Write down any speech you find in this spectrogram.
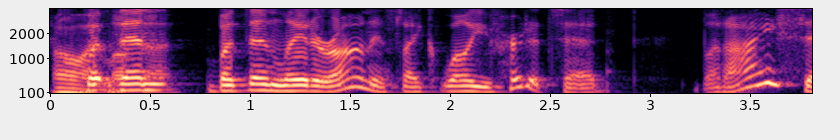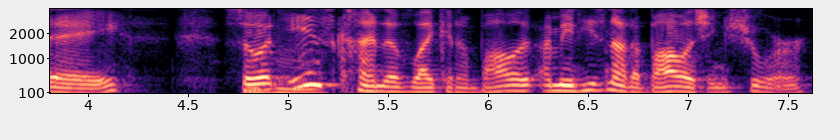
Oh, I but love then, that. but then later on, it's like, well, you've heard it said, but I say. So Mm-hmm. it is kind of like an abolish. I mean, he's not abolishing, sure.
